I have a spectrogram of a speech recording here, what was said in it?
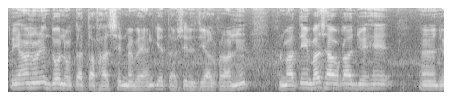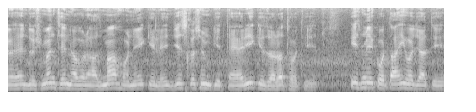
تو یہاں انہوں نے دو نقطہ تفاصر میں بیان کیا تفصیل ضیاء القرآن میں فرماتے ہیں بس اوقات جو ہے جو ہے دشمن سے نورازما ہونے کے لیے جس قسم کی تیاری کی ضرورت ہوتی ہے، اس میں کوتاہی ہو جاتی ہے۔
